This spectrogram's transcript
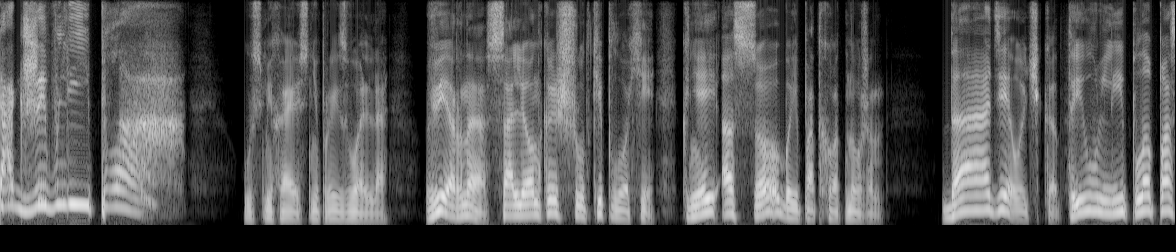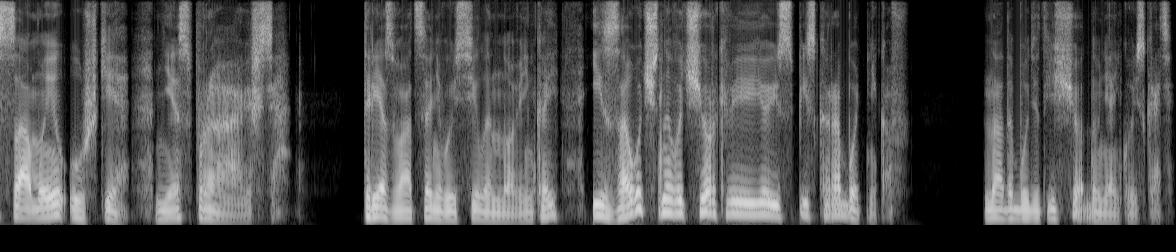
«Как же влипла!» Усмехаюсь непроизвольно. «Верно, с Аленкой шутки плохи. К ней особый подход нужен». «Да, девочка, ты влипла по самые ушки. Не справишься». Трезво оцениваю силы новенькой и заочно вычеркиваю ее из списка работников. Надо будет еще одну няньку искать.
